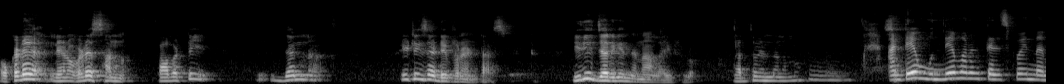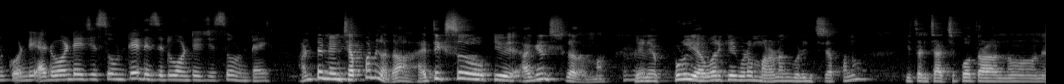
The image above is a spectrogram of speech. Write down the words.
ఒకడే నేను ఒకడే సన్ను. కాబట్టి then it is a different aspect ఇది జరిగింది నా లైఫ్లో. అర్థమైందనమ్మా? మ్మ్. అంటే ముందే మనకు తెలిసిపోయింది అనుకోండి అడ్వాంటేజెస్ ఉంటాయి డిసడ్వాంటేజెస్ ఉంటాయి. అంటే నేను చెప్పను కదా ఎథిక్స్కి అగేన్స్ట్ కదమ్మా. నేను ఎప్పుడు ఎవరికి కూడా మరణం గురించి చెప్పను. ఇతను చచ్చిపోతాడనో అని.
